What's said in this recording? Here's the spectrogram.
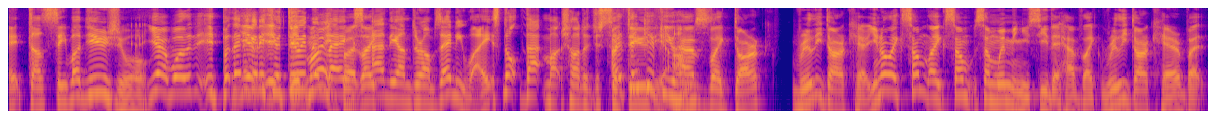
It does seem unusual. yeah, well, it, it But then yeah, again, if it- you're doing the might, legs like, and the underarms anyway, it's not that much harder just to I think if the you arms. have like dark, really dark hair, you know, like some like some some women you see they have like really dark hair, but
